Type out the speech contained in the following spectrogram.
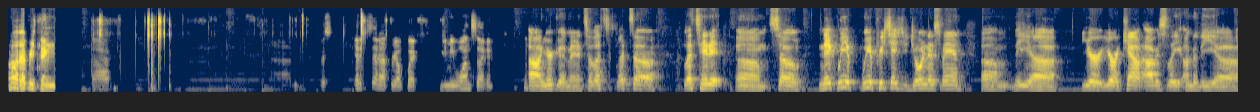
Oh, everything. Uh, just getting set up real quick. Give me one second. Oh, you're good, man. So let's let's uh let's hit it. Um, so Nick, we we appreciate you joining us, man. Um, the uh, your your account obviously under the uh,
